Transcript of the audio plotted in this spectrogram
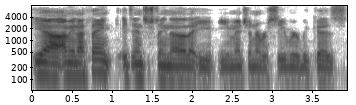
yeah, I mean, I think it's interesting though that you you mentioned a receiver because,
